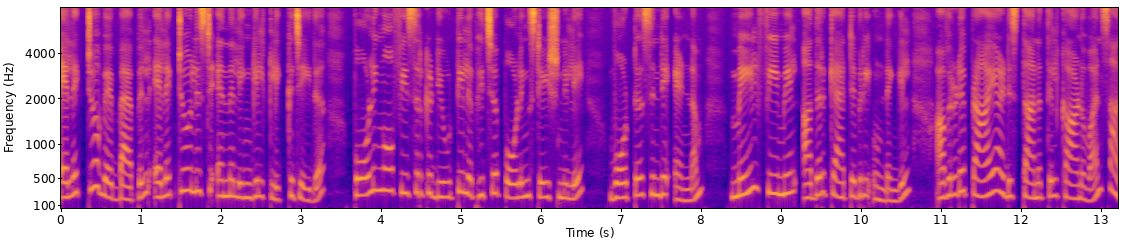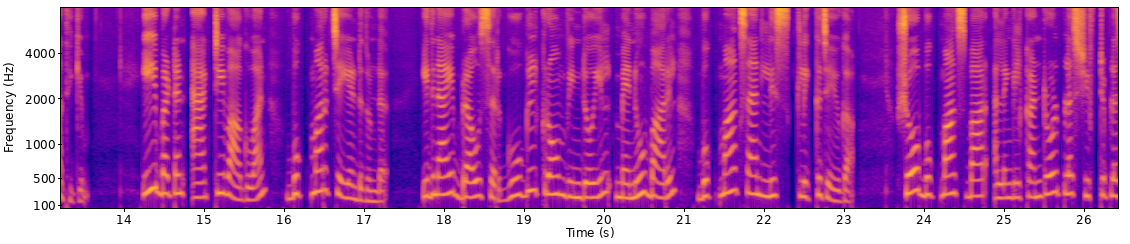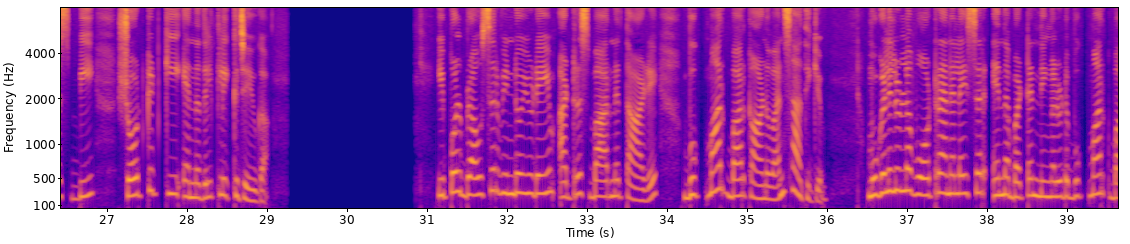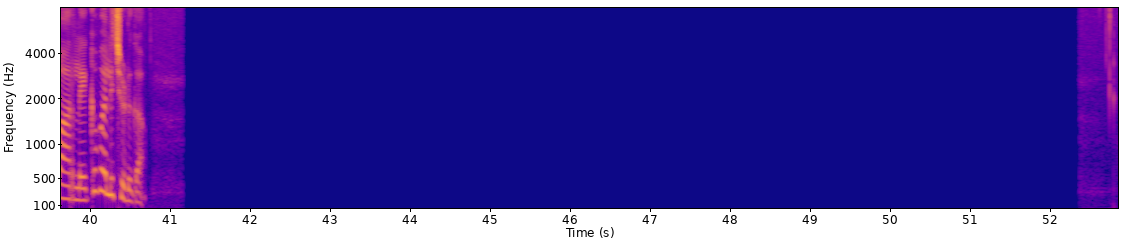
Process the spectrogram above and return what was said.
എലക്ടോ web ആപ്പിൽ electro list എന്ന ലിങ്കിൽ ക്ലിക്ക് ചെയ്ത് പോളിംഗ് ഓഫീസർക്ക് ഡ്യൂട്ടി ലഭിച്ച പോളിംഗ് സ്റ്റേഷനിലെ വോട്ടേഴ്സിന്റെ എണ്ണം മെയിൽ ഫീമെയിൽ അതർ കാറ്റഗറി ഉണ്ടെങ്കിൽ അവരുടെ പ്രായ അടിസ്ഥാനത്തിൽ കാണുവാൻ സാധിക്കും. ഈ ബട്ടൺ ആക്റ്റീവ് ആകുവാൻ ബുക്ക്മാർക്ക് ചെയ്യേണ്ടതുണ്ട്. ഇതിനായി ബ്രൗസർ ഗൂഗിൾ ക്രോം വിൻഡോയിൽ മെനു ബാറിൽ ബുക്ക്മാർക്സ് ആൻഡ് ലിസ്റ്റ് ക്ലിക്ക് ചെയ്യുക. ഷോ ബുക്ക് മാർക്സ് ബാർ അല്ലെങ്കിൽ control plus shift plus B shortcut key എന്നതിൽ ക്ലിക്ക് ചെയ്യുക. ഇപ്പോൾ ബ്രൗസർ വിൻഡോയുടെയും അഡ്രസ് ബാറിന് താഴെ ബുക്ക്മാർക്ക് ബാർ കാണുവാൻ സാധിക്കും. മുകളിലുള്ള വോട്ടർ അനലൈസർ എന്ന ബട്ടൺ നിങ്ങളുടെ ബുക്ക്മാർക്ക് ബാറിലേക്ക് വലിച്ചിടുക.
